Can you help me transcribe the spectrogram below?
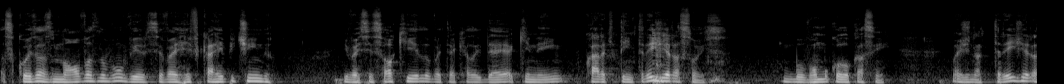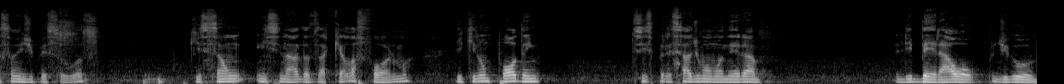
as coisas novas não vão vir você vai ficar repetindo e vai ser só aquilo, vai ter aquela ideia que nem o cara que tem três gerações. Vamos colocar assim. Imagina três gerações de pessoas que são ensinadas daquela forma e que não podem se expressar de uma maneira liberal, digo,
